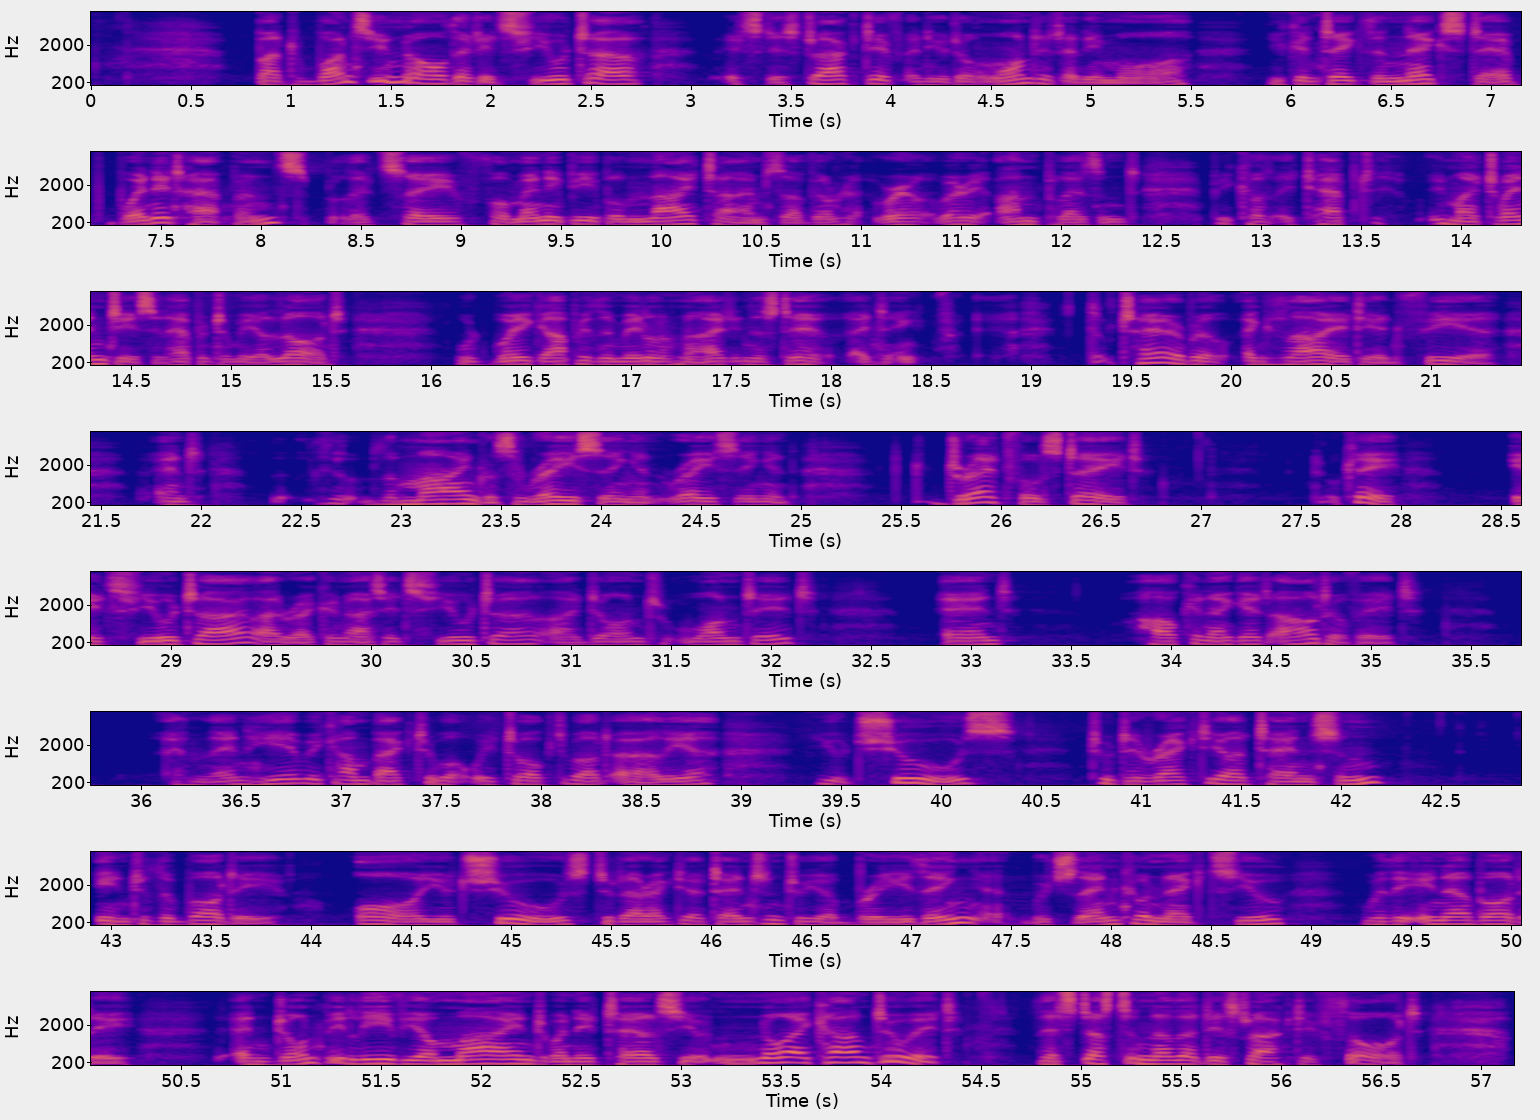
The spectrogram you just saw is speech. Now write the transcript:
But once you know that it's futile, it's destructive, and you don't want it anymore, you can take the next step when it happens. Let's say for many people, night times are very, very, very unpleasant because it happened in my 20s, it happened to me a lot. Would wake up in the middle of the night in a state of terrible anxiety and fear, and the, mind was racing and racing and dreadful state. Okay, it's futile. I recognize it's futile. I don't want it. And how can I get out of it? And then here we come back to what we talked about earlier. You choose to direct your attention into the body, or you choose to direct your attention to your breathing, which then connects you with the inner body. And don't believe your mind when it tells you, no, I can't do it. That's just another destructive thought.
